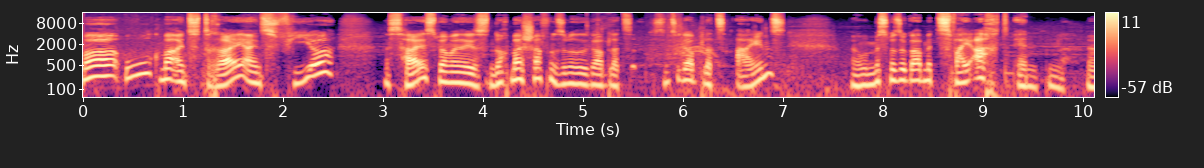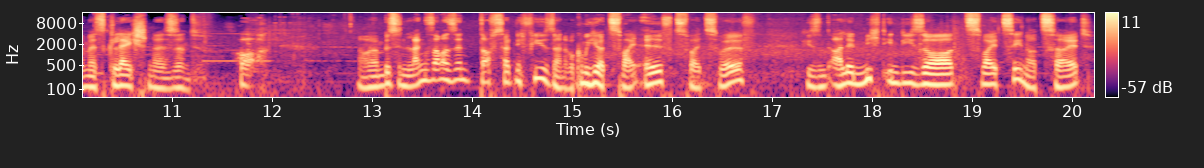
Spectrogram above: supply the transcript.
Wir. Uh, guck mal, 1,3, 1,4. Das heißt, wenn wir das nochmal schaffen, sind wir sogar Platz, sind sogar Platz 1. Dann müssen wir sogar mit 2,8 enden, wenn wir jetzt gleich schnell sind. Oh. Aber wenn wir ein bisschen langsamer sind, darf es halt nicht viel sein. Aber guck mal hier, 2,11, 2,12. Die sind alle nicht in dieser 2,10er Zeit.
